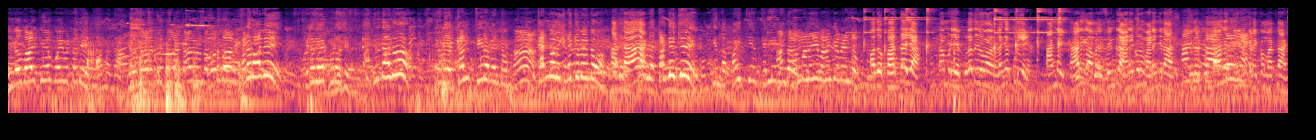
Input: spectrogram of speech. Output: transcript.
உங்கள் வாழ்க்கையே போய்விட்டது. இருந்தாலும் காரணம் கொடுபாவி விடவே கூடாது. இருந்தாலும் என்னுடைய கண் தீர வேண்டும். ஆ. கண்ணொளி கிடைக்க வேண்டும். அண்ணா. நம்முடைய தங்கைக்கு இந்த பைத்தியம் தெரிய அந்த வேண்டும். அம்மனை வணங்க வேண்டும். அதோ பார்த்தாயா நம்முடைய குலதெய்வம் விளங்கக்கூடிய அன்னை காளிகாமலை சென்று அனைவரும் வணங்கினார். இதற்குண்டான தீர்வு கிடைக்கும் அத்தான்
